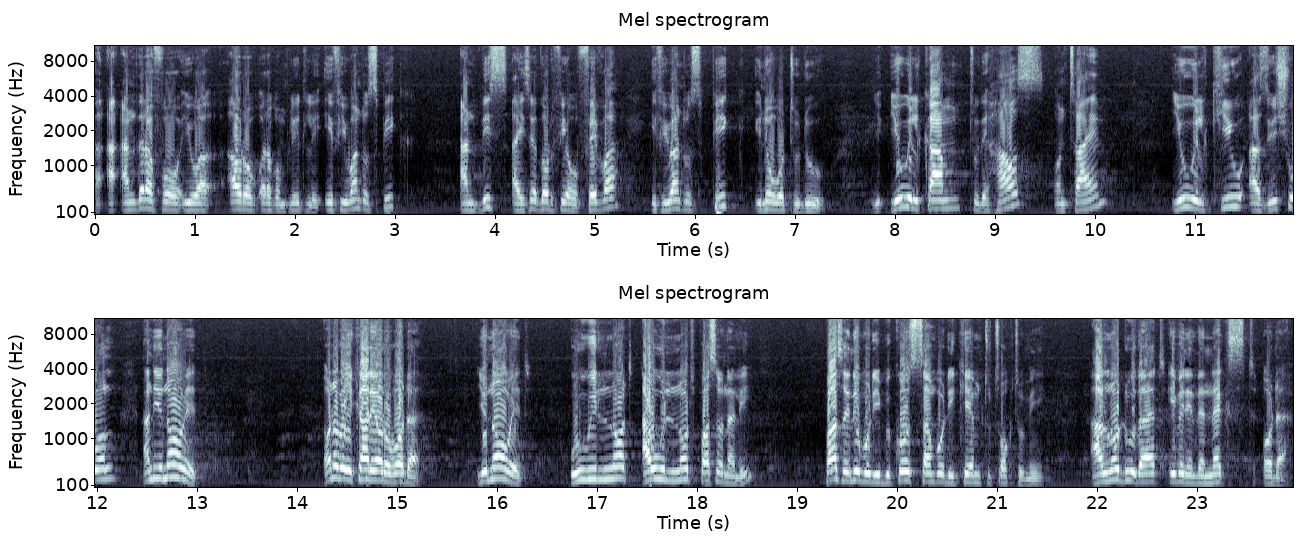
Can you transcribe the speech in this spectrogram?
a- and therefore you are out of order completely. If you want to speak, and this I say without fear of favor, if you want to speak, you know what to do. You, you will come to the house on time, you will queue as usual, and you know it. Honorable Gikaria, out of order. You know it. We will not, I will not personally pass anybody because somebody came to talk to me. I'll not do that even in the next order.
